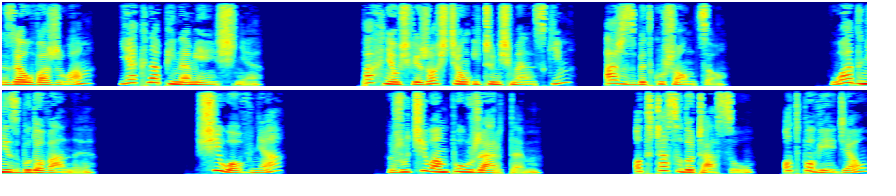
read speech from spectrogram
zauważyłam, jak napina mięśnie. Pachniał świeżością i czymś męskim, aż zbyt kusząco. Ładnie zbudowany. Siłownia? Rzuciłam pół żartem. Od czasu do czasu, odpowiedział,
